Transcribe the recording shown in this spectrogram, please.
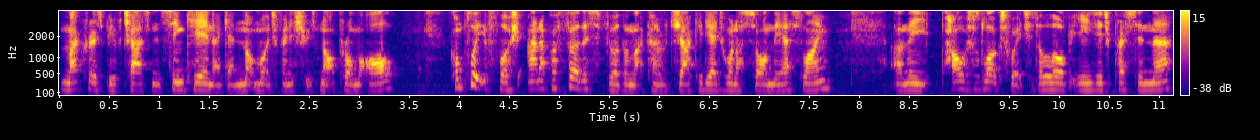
micro USB of charging and syncing, again, not much of an issue, it's not a problem at all. Completely flush, and I prefer this feel than that kind of jagged edge one I saw on the S-Line and the power lock switch is a little bit easier to press in there.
